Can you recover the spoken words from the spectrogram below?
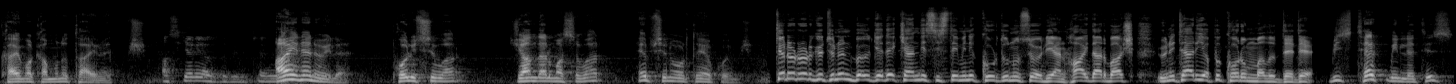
Kaymakamını tayin etmiş. Asker yazdırıyor kendini. Aynen öyle. Polisi var, jandarması var. Hepsini ortaya koymuş. Terör örgütünün bölgede kendi sistemini kurduğunu söyleyen Haydarbaş, üniter yapı korunmalı dedi. Biz terk milletiz.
